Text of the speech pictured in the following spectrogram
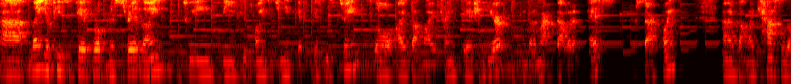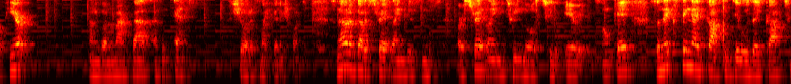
uh, line your piece of paper up in a straight line between the two points that you need to get the distance between. So I've got my train station here. I'm going to mark that with an S for start point. And I've got my castle up here. I'm going to mark that as an F to show it my finish point. So now that I've got a straight line distance or a straight line between those two areas, okay? So next thing I've got to do is I've got to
